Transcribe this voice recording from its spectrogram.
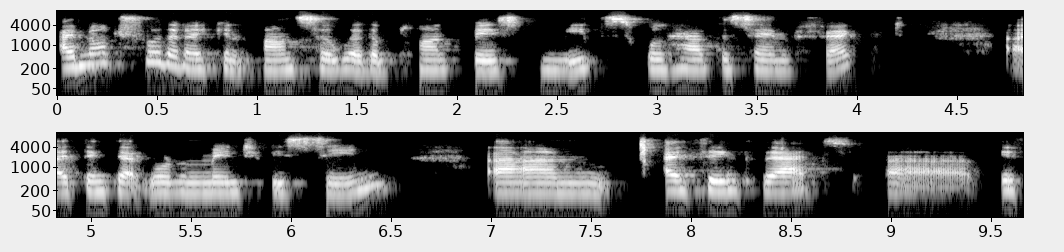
I'm not sure that I can answer whether plant-based meats will have the same effect. I think that will remain to be seen. Um, I think that uh, if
